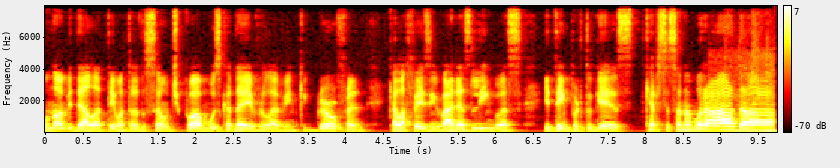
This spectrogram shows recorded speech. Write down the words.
o nome dela tem uma tradução, tipo a música da Avril Lavigne, Girlfriend, que ela fez em várias línguas e tem português. Quero ser sua namorada.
